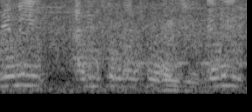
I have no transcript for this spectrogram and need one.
నెమిలి అని మంచిది. నెమిలి.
